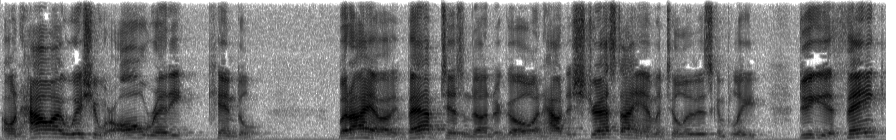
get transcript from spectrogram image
on how I wish it were already kindled. But I have a baptism to undergo, and how distressed I am until it is complete. Do you think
